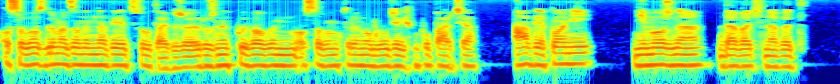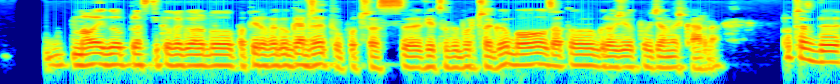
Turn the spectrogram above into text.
osobom zgromadzonym na wiecu, także różnym wpływowym osobom, które mogły udzielić mu poparcia, a w Japonii nie można dawać nawet małego plastikowego albo papierowego gadżetu podczas e, wiecu wyborczego, bo za to grozi odpowiedzialność karna. Podczas gdy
